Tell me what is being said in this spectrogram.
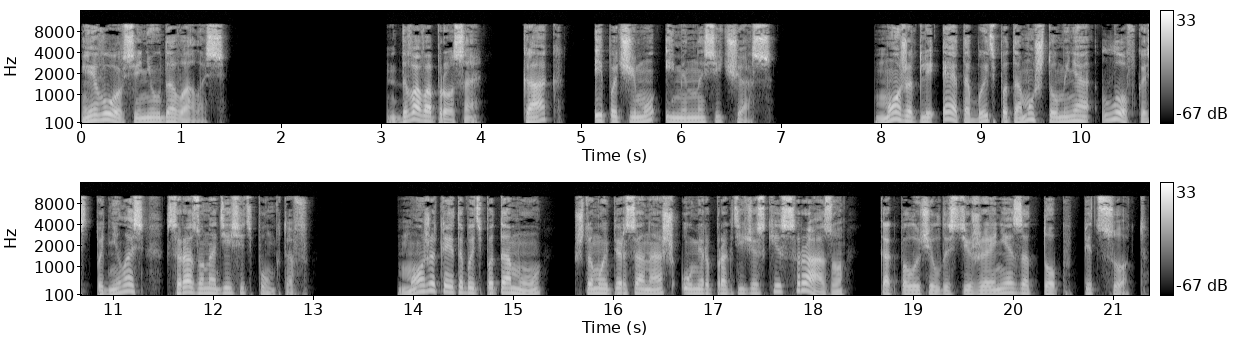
и вовсе не удавалось. Два вопроса. Как и почему именно сейчас? Может ли это быть потому, что у меня ловкость поднялась сразу на 10 пунктов? Может ли это быть потому, что мой персонаж умер практически сразу, как получил достижение за топ-500?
